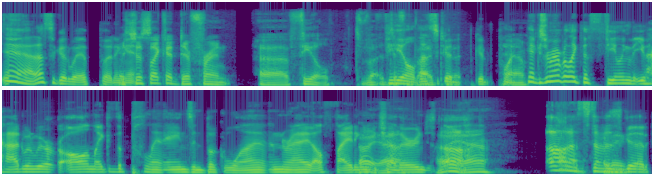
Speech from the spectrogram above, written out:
Yeah, that's a good way of putting It's it. It's just like a different uh feel. feel that's good it. good point Yeah. yeah because remember like the feeling that you had when we were all in like the planes in book one right all fighting Oh, each yeah. other and just Oh, oh, yeah. oh that stuff I is think- good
